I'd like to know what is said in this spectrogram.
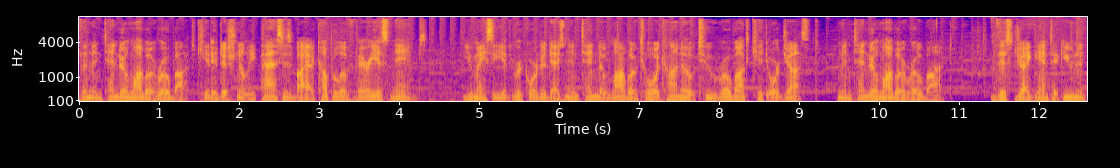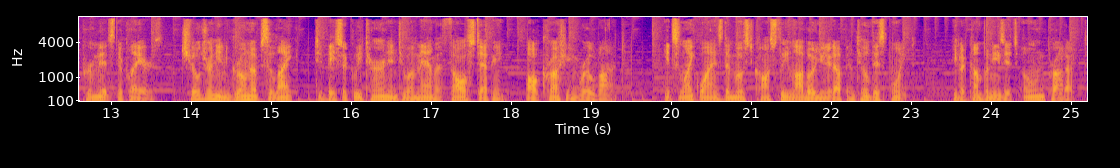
the Nintendo Labo Robot Kit additionally passes by a couple of various names. You may see it recorded as Nintendo Labo Toy-Con 02 Robot Kit or just, Nintendo Labo Robot. This gigantic unit permits the players, children and grown-ups alike, to basically turn into a mammoth all-stepping, all-crushing robot. It's likewise the most costly Labo unit up until this point. It accompanies its own product,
